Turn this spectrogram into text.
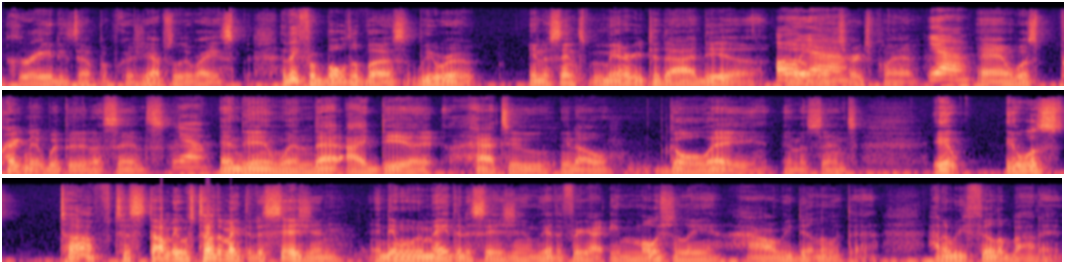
great example because you're absolutely right. I think for both of us, we were in a sense married to the idea Oh, of yeah. that church plant, Yeah. and was pregnant with it in a sense. Yeah. And then when that idea had to, you know, go away in a sense, it it was tough to stomach. It was tough to make the decision, and then when we made the decision, we had to figure out emotionally how are we dealing with that. How do we feel about it?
